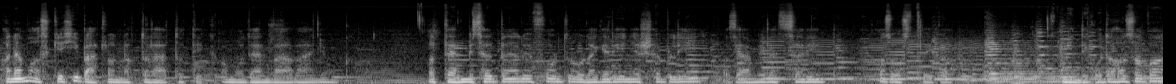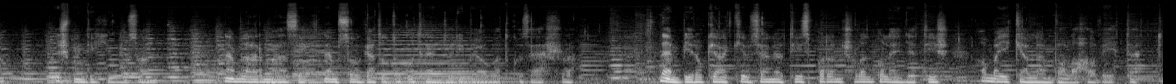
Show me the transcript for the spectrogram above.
hanem az, ki hibátlannak találtatik a modern bálványunk. A természetben előforduló legerényesebb lény, az elmélet szerint, az osztriga. Mindig odahaza van, és mindig józan. Nem lármázik, nem szolgáltat okot rendőri beavatkozásra. Nem bírok elképzelni a tíz parancsolatból egyet is, amelyik ellen valaha vétett.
